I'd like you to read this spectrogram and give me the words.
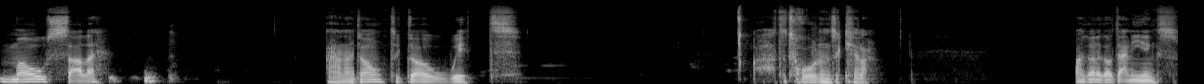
Mo Salah, and I'm going to go with. Oh, the third one's a killer. I'm going to go Danny Ings.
